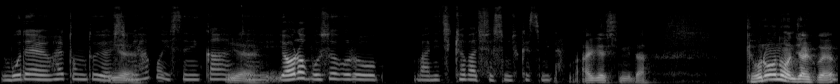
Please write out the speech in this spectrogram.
모델 활동도 열심히 예. 하고 있으니까 예. 여러 모습으로 많이 지켜봐 주셨으면 좋겠습니다. 알겠습니다. 결혼은 언제 할 거예요?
